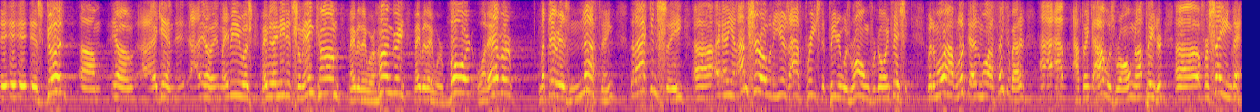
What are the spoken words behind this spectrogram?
is good. Um, you know, again, you know, maybe it was, maybe they needed some income, maybe they were hungry, maybe they were bored, whatever. But there is nothing that I can see, uh, and again, I'm sure over the years I've preached that Peter was wrong for going fishing. But the more I've looked at it, the more I think about it, I, I, I think I was wrong, not Peter, uh, for saying that.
